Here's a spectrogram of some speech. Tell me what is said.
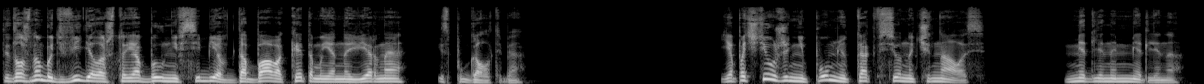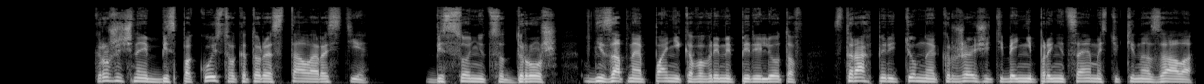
Ты, должно быть, видела, что я был не в себе. Вдобавок к этому я, наверное, испугал тебя. Я почти уже не помню, как все начиналось медленно-медленно. Крошечное беспокойство, которое стало расти. Бессонница, дрожь, внезапная паника во время перелетов, страх перед темной окружающей тебя непроницаемостью кинозала,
